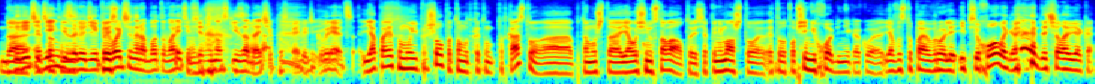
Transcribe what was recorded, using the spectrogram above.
да, берите это деньги за людей, приводите есть... на работу, варите все джиновские задачи, пускай люди ковыряются. Я поэтому и пришел потом вот к этому подкасту, а, потому что я очень уставал. То есть я понимал, что это вот вообще не хобби никакое. Я выступаю в роли и психолога для человека,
